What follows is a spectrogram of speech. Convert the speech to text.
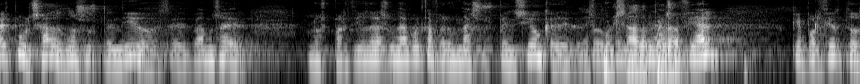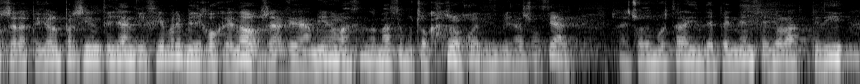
Está expulsado, no suspendido. Vamos a ver, los partidos de la segunda vuelta fueron una suspensión que expulsado, la social, que por cierto se la pidió el presidente ya en diciembre y me dijo que no. O sea, que a mí no me hace, mucho caso el juez de disciplina social. O sea, eso demuestra la independencia. Yo la pedí,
